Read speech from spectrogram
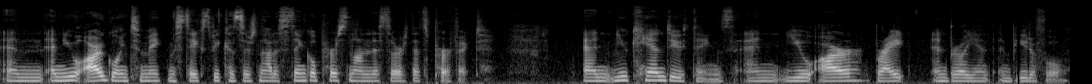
And and you are going to make mistakes because there's not a single person on this earth that's perfect. And you can do things and you are bright and brilliant and beautiful.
